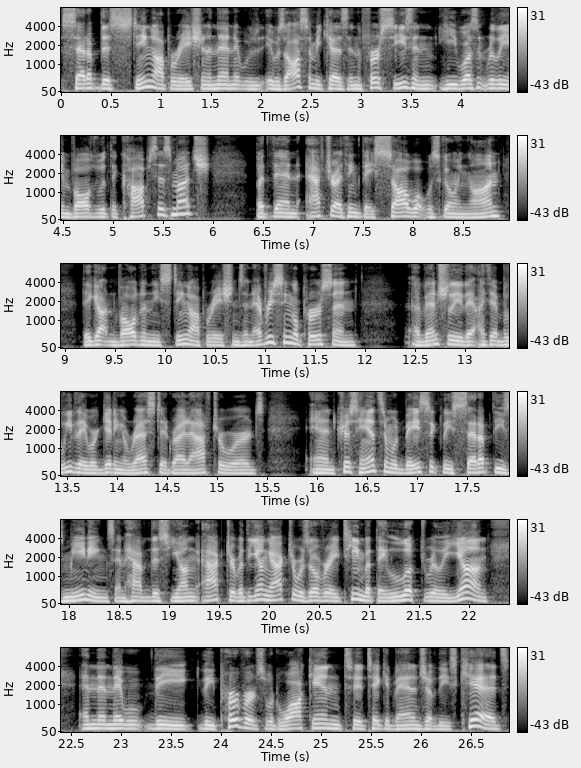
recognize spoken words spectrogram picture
set up this sting operation and then it was it was awesome because in the first season he wasn't really involved with the cops as much but then after I think they saw what was going on they got involved in these sting operations and every single person eventually they I, I believe they were getting arrested right afterwards and Chris Hansen would basically set up these meetings and have this young actor, but the young actor was over 18, but they looked really young. And then they the the perverts would walk in to take advantage of these kids,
